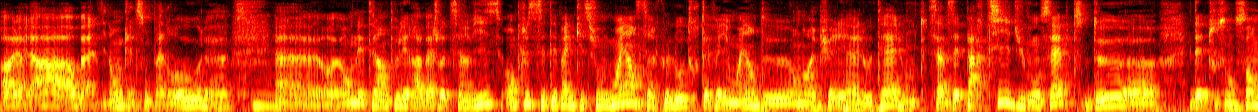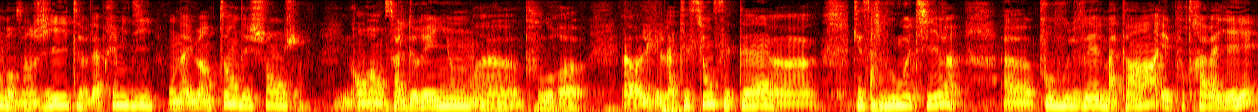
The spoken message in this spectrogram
Oh là là, oh bah dis donc elles sont pas drôles. Euh, euh, on était un peu les rabat de service. En plus, c'était pas une question de moyens, c'est-à-dire que l'autre tout à fait les moyens de, on aurait pu aller à l'hôtel ou ça faisait partie du concept de euh, d'être tous ensemble dans un gîte. L'après-midi, on a eu un temps d'échange en, salle de réunion euh, pour. euh, alors la question c'était euh, qu'est-ce qui vous motive pour vous lever le matin et pour travailler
